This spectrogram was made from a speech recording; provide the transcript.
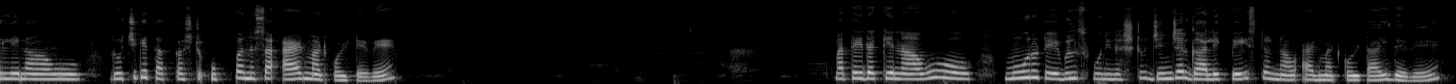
ಇಲ್ಲಿ ನಾವು ರುಚಿಗೆ ತಕ್ಕಷ್ಟು ಉಪ್ಪನ್ನು ಸಹ ಆ್ಯಡ್ ಮಾಡ್ಕೊಳ್ತೇವೆ. ಮತ್ತು ಇದಕ್ಕೆ ನಾವು ಮೂರು ಟೇಬಲ್ ಸ್ಪೂನಿನಷ್ಟು ಜಿಂಜರ್ ಗಾರ್ಲಿಕ್ ಪೇಸ್ಟನ್ನು ನಾವು ಆ್ಯಡ್ ಮಾಡ್ಕೊಳ್ತಾ ಇದ್ದೇವೆ.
